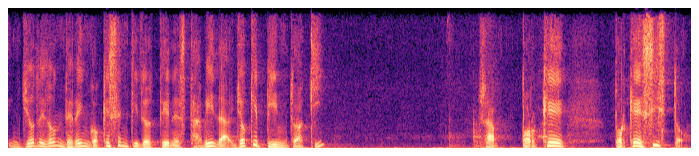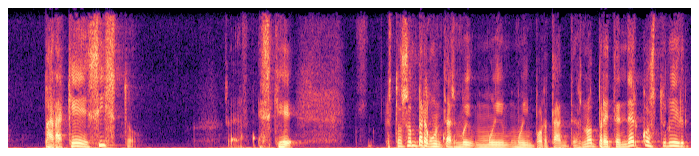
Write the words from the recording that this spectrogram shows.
¿yo de dónde vengo? ¿Qué sentido tiene esta vida? ¿Yo qué pinto aquí? O sea, ¿por qué, por qué existo? ¿Para qué existo? es que estas son preguntas muy, muy, muy importantes, ¿no? Pretender construir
